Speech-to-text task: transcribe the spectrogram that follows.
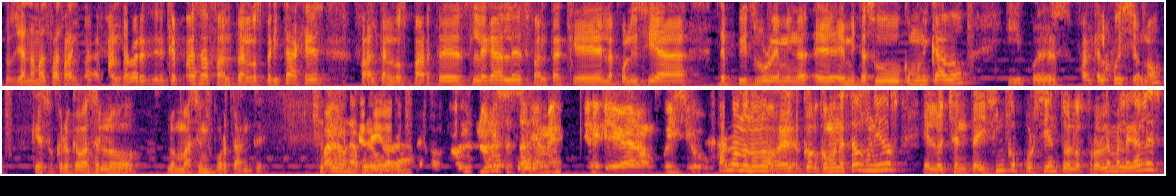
Pues ya nomás falta. Falta, falta ver qué pasa, faltan los peritajes, faltan los partes legales, falta que la policía de Pittsburgh emina- eh, emita su comunicado y pues falta el juicio, ¿no? Que eso creo que va a ser lo, lo más importante. Yo Bueno, tengo una pregunta. No, no necesariamente tiene que llegar a un juicio. Ah, no, no, no, no. Eh, co- Como en Estados Unidos, el 85% de los problemas legales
